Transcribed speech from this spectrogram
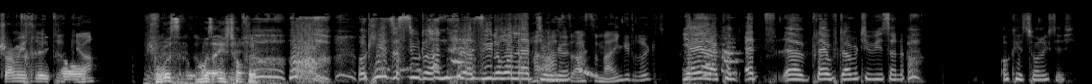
Jeremy, dreh dich Drück mal um. ja. Wo ist, wo ist eigentlich Toffel? Oh, okay, jetzt bist du dran. Das ist wie ein Roulette, Ha- Hast, Junge. du- hast du Nein gedrückt? Ja, ja, da kommt Ed, äh, Play with Double TV ist dann. Oh, okay, es war richtig.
